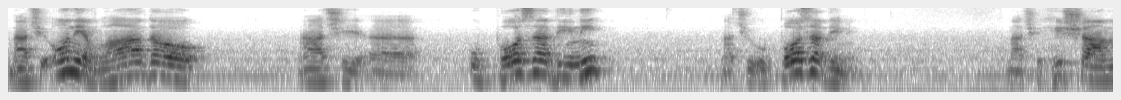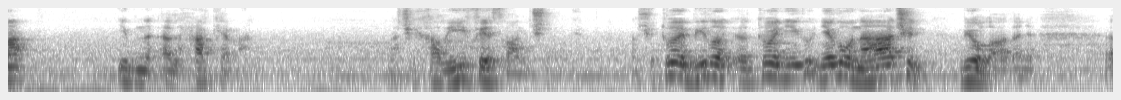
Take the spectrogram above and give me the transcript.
znači on je vladao znači, e, u pozadini, znači u pozadini, znači Hišama ibn al-Hakema, znači halife zvaničnog. Znači to je bilo, to je njegov, njegov način bio vladanja. Uh,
